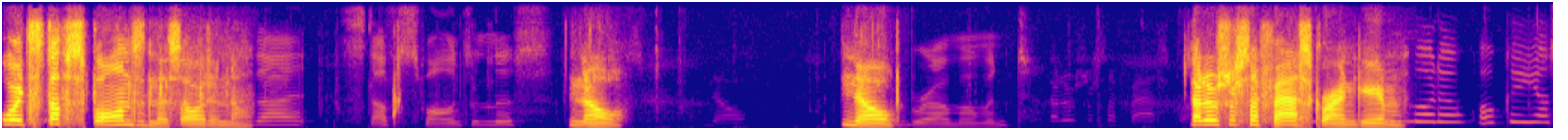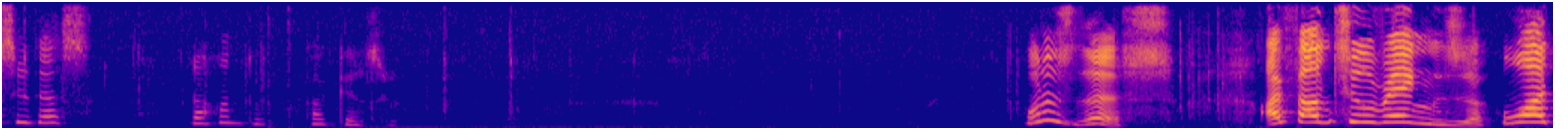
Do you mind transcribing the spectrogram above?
Wait, stuff spawns in this. Oh, I didn't know. That stuff spawns in this. No. No. That was just a fast grind game. Mura okuyasu desu. Zahando ga kesu. What is this? I found two rings. What?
